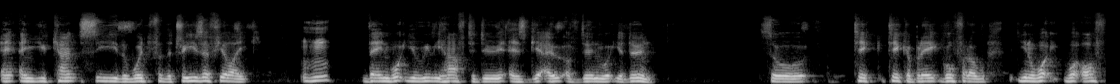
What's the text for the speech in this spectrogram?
and, and you can't see the wood for the trees, if you like. Mm-hmm. Then what you really have to do is get out of doing what you're doing. So take take a break, go for a you know what what off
